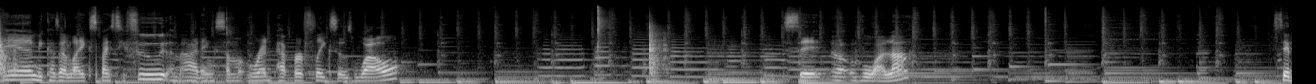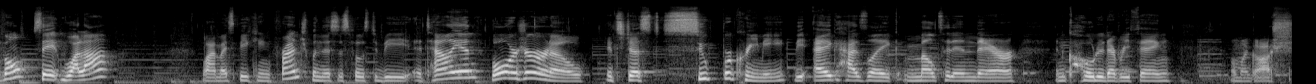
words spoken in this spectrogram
And because I like spicy food, I'm adding some red pepper flakes as well. C'est uh, voilà. C'est bon, c'est voilà. Why am I speaking French when this is supposed to be Italian? Buongiorno. It's just super creamy. The egg has like melted in there and coated everything. Oh my gosh.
